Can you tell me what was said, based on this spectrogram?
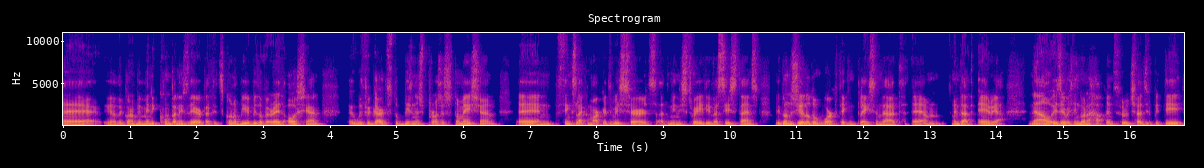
uh, you know, there are going to be many companies there, but it's going to be a bit of a red ocean. Uh, with regards to business process automation and things like market research, administrative assistance, we're going to see a lot of work taking place in that um, in that area. Now, is everything going to happen through ChatGPT?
